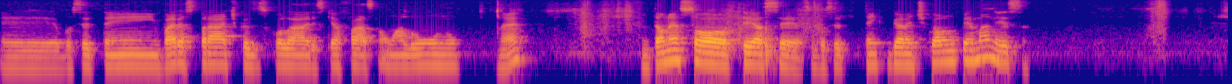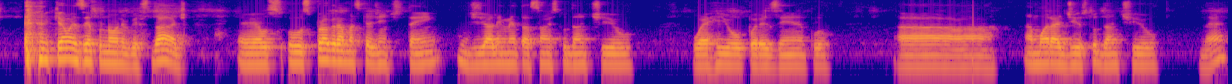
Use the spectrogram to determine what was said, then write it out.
é, você tem várias práticas escolares que afastam o aluno, né? Então não é só ter acesso, você tem que garantir que o aluno permaneça. Quer um exemplo na universidade? É, os, os, programas que a gente tem de alimentação estudantil, o RU, por exemplo, a, a moradia estudantil, né?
